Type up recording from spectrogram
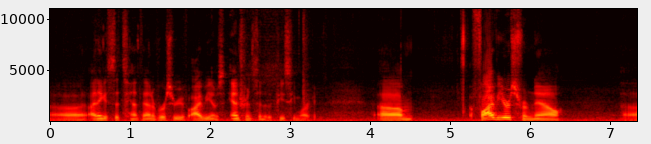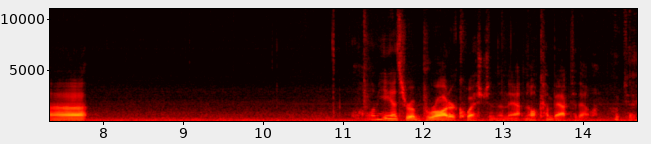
uh, I think it's the 10th anniversary of IBM's entrance into the PC market. Um, five years from now, uh, let me answer a broader question than that, and I'll come back to that one Okay,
